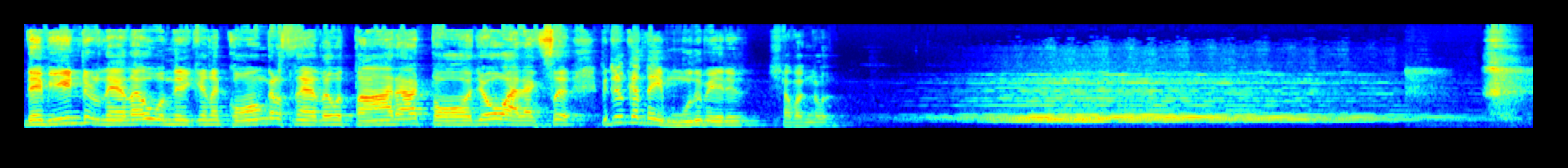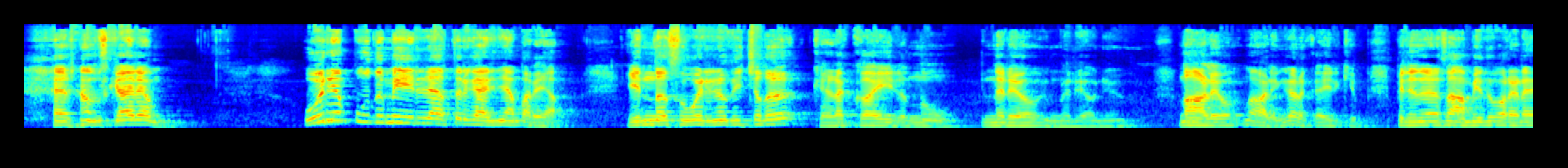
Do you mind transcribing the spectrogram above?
ദേ വീണ്ടും നേതാവ് വന്നിരിക്കുന്ന കോൺഗ്രസ് നേതാവ് താര ടോജോ അലക്സ്. ഇവർക്ക് എന്താ ഈ മൂന്ന് പേര്? ശവങ്ങൾ നമസ്കാരം. ഒരു പുതുമയില്ലാത്തൊരു കാര്യം ഞാൻ പറയാം. ഇന്ന് സൂര്യൻ ഉദിച്ചത് കിഴക്കായിരുന്നു. ഇന്നലെയോ ഇന്നലെയോ ഇനി നാളെയോ നാളെയും കിഴക്കായിരിക്കും. പിന്നെ സ്വാമി ഇത് പറയണേ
